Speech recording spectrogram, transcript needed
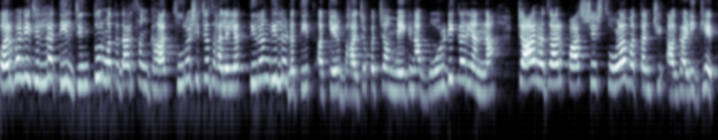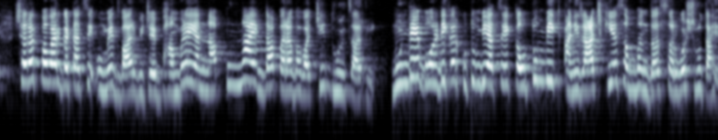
परभणी जिल्ह्यातील जिंतूर मतदारसंघात चुरशीच्या झालेल्या तिरंगी लढतीत अखेर भाजपच्या मेघना बोर्डीकर यांना चार हजार पाचशे सोळा मतांची आघाडी घेत शरद पवार गटाचे उमेदवार विजय भांबळे यांना पुन्हा एकदा पराभवाची धूळ चारली. मुंडे बोर्डीकर कुटुंबियाचे कौटुंबिक आणि राजकीय संबंध सर्वश्रुत आहेत.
